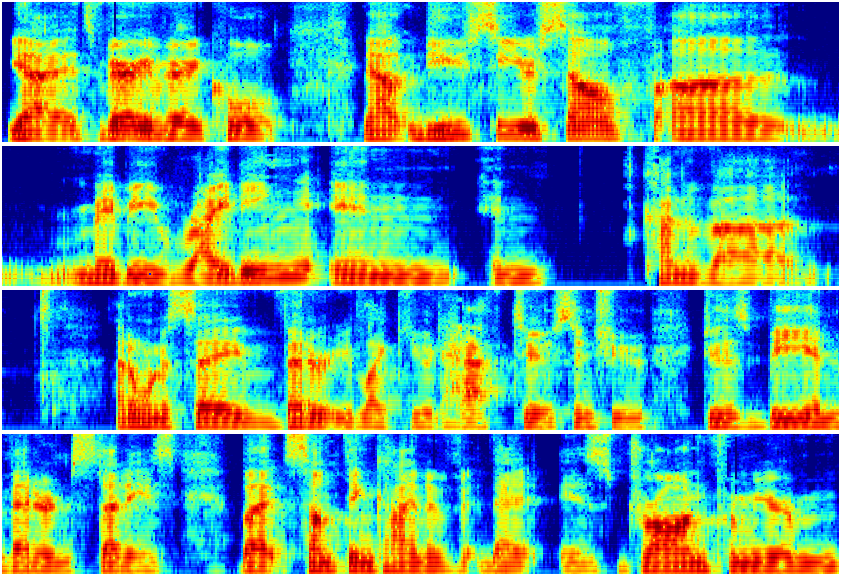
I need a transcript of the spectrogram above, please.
Yeah, it's very very cool. Now, do you see yourself uh, maybe writing in in kind of a I don't want to say veteran like you would have to since you do this B in veteran studies, but something kind of that is drawn from your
